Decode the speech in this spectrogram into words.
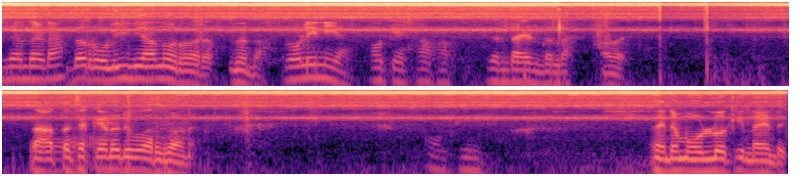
ഇതെന്താടാ? ഇത് റൊളീനിയ എന്ന് പറഞ്ഞ വരാം ഇതെന്താ റോളിനിയ. ഓക്കെ. ആ ആ. ഇതുണ്ടായിട്ടുണ്ടല്ലോ. അതെ. ആത്തച്ചക്കയുടെ ഒരു വർഗമാണ്. ഓക്കെ. അതിന്റെ മുകളിലൊക്കെ ഉണ്ടായിട്ടുണ്ട്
